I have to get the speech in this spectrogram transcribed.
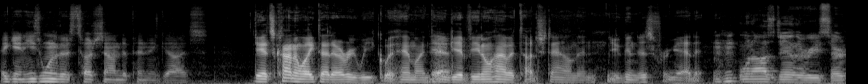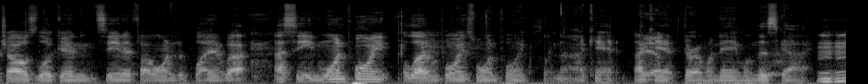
again, he's one of those touchdown dependent guys. Yeah, it's kind of like that every week with him. I think Yeah. if you don't have a touchdown, then you can just forget it. when I was doing the research, I was looking and seeing if I wanted to play him, but I seen one point, eleven points, one point. It's like, nah, I can't. I Yeah. can't throw my name on this guy. Mm-hmm.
